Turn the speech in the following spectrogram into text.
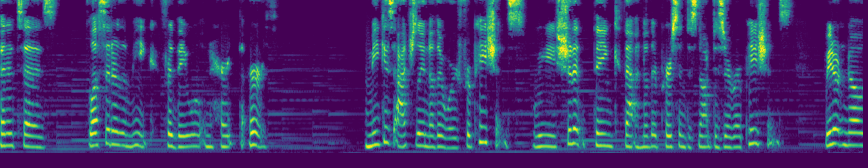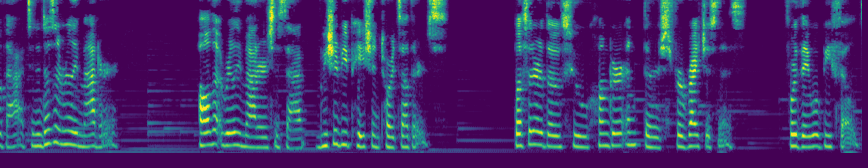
Then it says, Blessed are the meek, for they will inherit the earth. Meek is actually another word for patience. We shouldn't think that another person does not deserve our patience. We don't know that, and it doesn't really matter. All that really matters is that we should be patient towards others. Blessed are those who hunger and thirst for righteousness, for they will be filled.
